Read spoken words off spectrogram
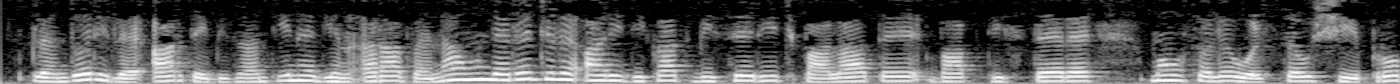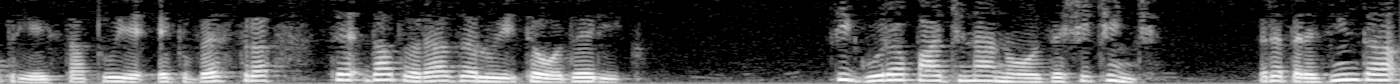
Splendorile artei bizantine din Ravenna, unde regele a ridicat biserici, palate, baptistere, mausoleul său și propriei statuie ecvestră, se datorează lui Teoderic. Figură pagina 95 reprezintă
